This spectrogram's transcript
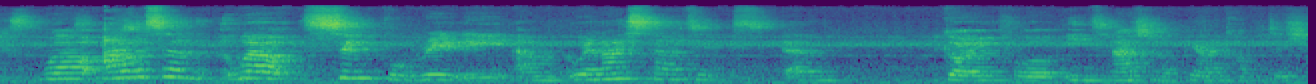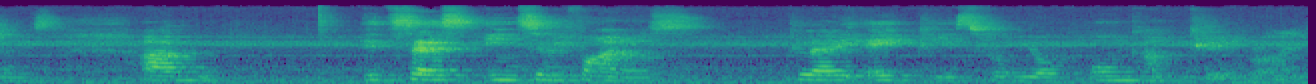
His- Well, I was on, well, simple really. Um, when I started um, going for international piano competitions, um, it says in semi-finals, play a piece from your own country, Right.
